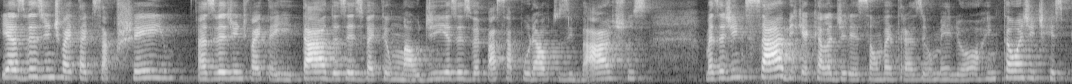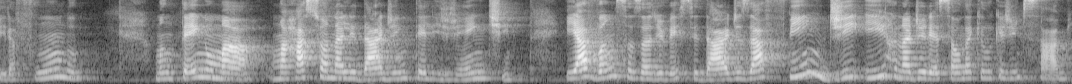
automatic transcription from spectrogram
E às vezes a gente vai estar de saco cheio, às vezes a gente vai estar irritado, às vezes vai ter um mau dia, às vezes vai passar por altos e baixos, mas a gente sabe que aquela direção vai trazer o melhor. Então a gente respira fundo, mantém uma, uma racionalidade inteligente e avança as adversidades a fim de ir na direção daquilo que a gente sabe.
